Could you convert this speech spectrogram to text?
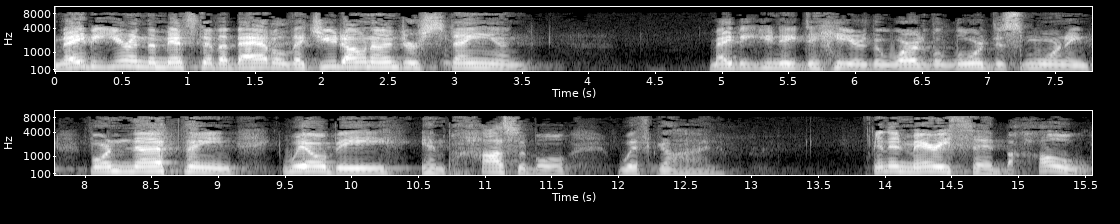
Maybe you're in the midst of a battle that you don't understand. Maybe you need to hear the word of the Lord this morning, for nothing will be impossible with God. And then Mary said, behold,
